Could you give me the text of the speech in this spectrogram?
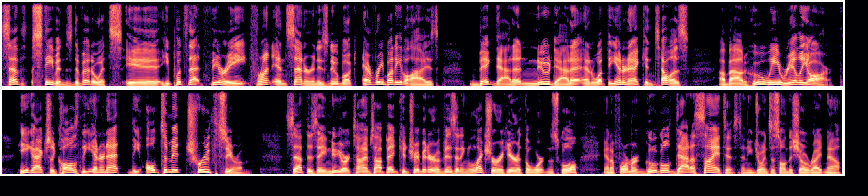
Seth Stephens-Davidowitz, eh, he puts that theory front and center in his new book, Everybody Lies Big Data, New Data, and What the Internet Can Tell Us About Who We Really Are. He actually calls the Internet the ultimate truth serum. Seth is a New York Times op ed contributor, a visiting lecturer here at the Wharton School, and a former Google data scientist. And he joins us on the show right now.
